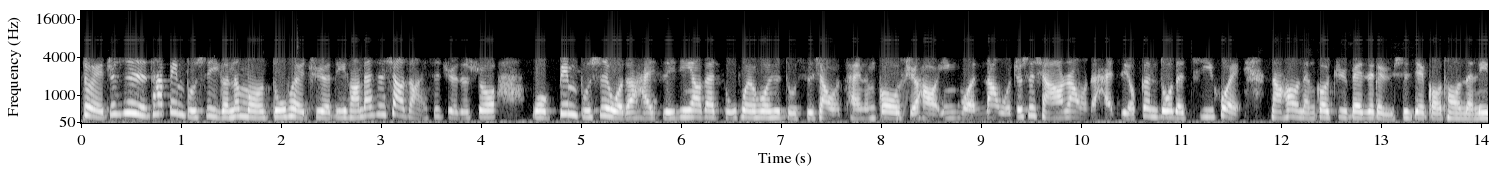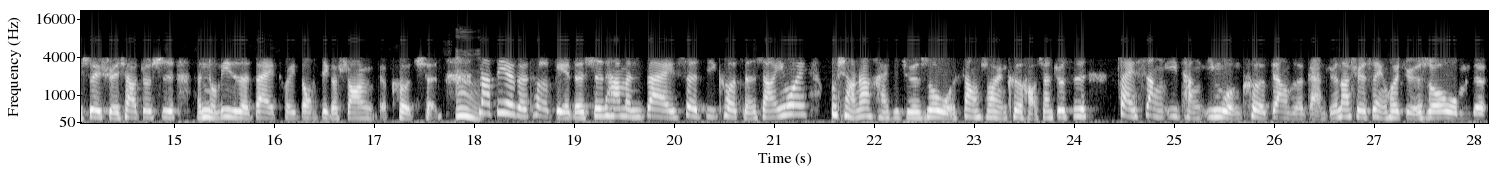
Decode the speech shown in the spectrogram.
对，就是它并不是一个那么都会区的地方，但是校长也是觉得说，我并不是我的孩子一定要在都会或是读私校我才能够学好英文，那我就是想要让我的孩子有更多的机会，然后能够具备这个与世界沟通的能力，所以学校就是很努力的在推动这个双语的课程。嗯，那第二个特别的是他们在设计课程上，因为不想让孩子觉得说我上双语课好像就是再上一堂英文课这样子的感觉，那学生也会觉得说我们的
